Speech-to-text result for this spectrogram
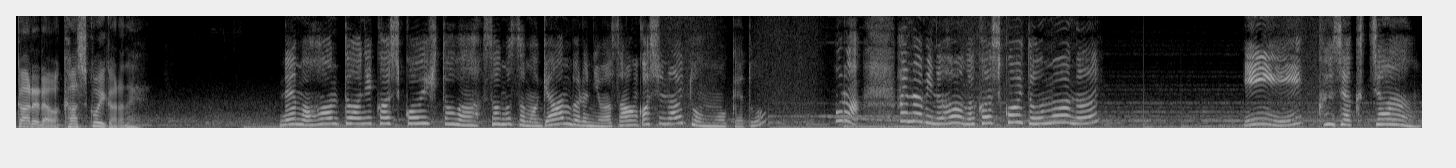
彼らは賢いからね。でも本当に賢い人はそもそもギャンブルには参加しないと思うけど。ほら花火の方が賢いと思わない？いい？クジャクちゃん。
